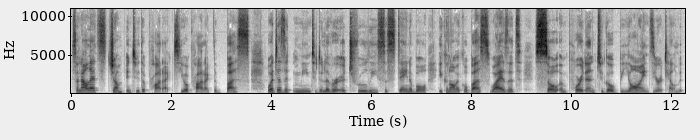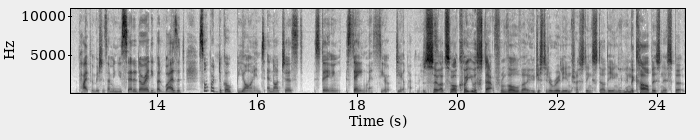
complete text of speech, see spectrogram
So now let's jump into the product, your product, the bus. What does it mean to deliver a truly sustainable, economical bus? Why is it so important to go beyond zero tailpipe emissions? I mean, you said it already, but why is it so important to go beyond and not just staying staying with zero tailpipe emissions? So, uh, so I'll quote you a stat from Volvo, who just did a really interesting study in, in the car business, but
